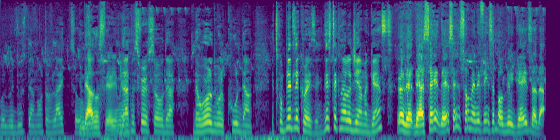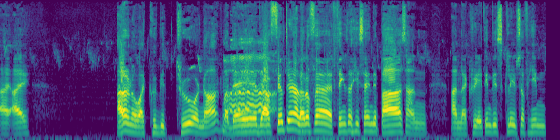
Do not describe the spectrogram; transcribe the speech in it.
will reduce the amount of light. So In the atmosphere, you mean. in mean? the atmosphere, so the the world will cool down. It's completely crazy. This technology I'm against. Well, they, they are saying they are saying so many things about Bill Gates that I I I don't know what could be true or not, No, but they they are uh, filtering a lot of uh, things that he said in the past and and uh, creating these clips of him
